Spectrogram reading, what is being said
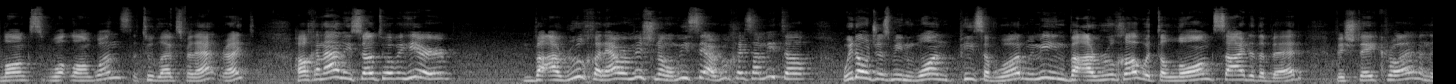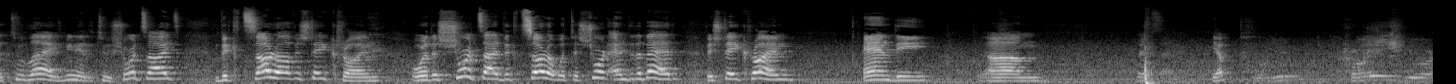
long long ones, the two legs for that, right? Hachanami, so to over here, Ba'arucha, in our Mishnah, when we say Arucha Samita, we don't just mean one piece of wood, we mean Ba'arucha with the long side of the bed, Vishtei Kroim, and the two legs, meaning the two short sides, Viktsara Vishtei Kroim, or the short side Viktsara with the short end of the bed, Vishtei Kroim, and the, um, Wait a second. yep, You, Croy, your.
